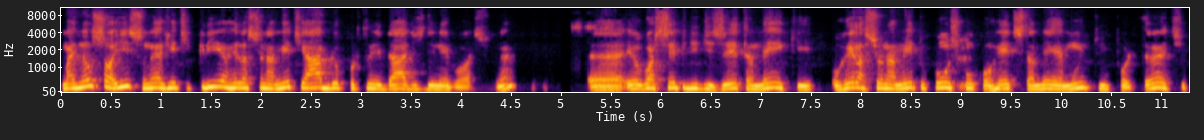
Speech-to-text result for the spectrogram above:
Mas não só isso, né, a gente cria relacionamento e abre oportunidades de negócio, né? É, eu gosto sempre de dizer também que o relacionamento com os concorrentes também é muito importante,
